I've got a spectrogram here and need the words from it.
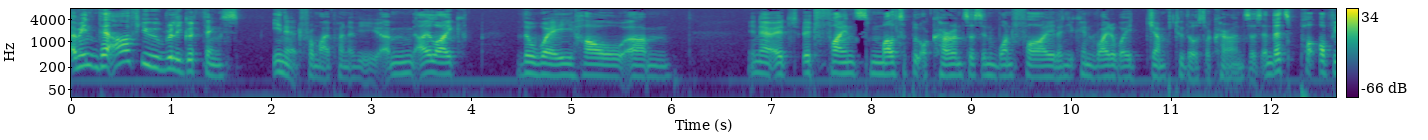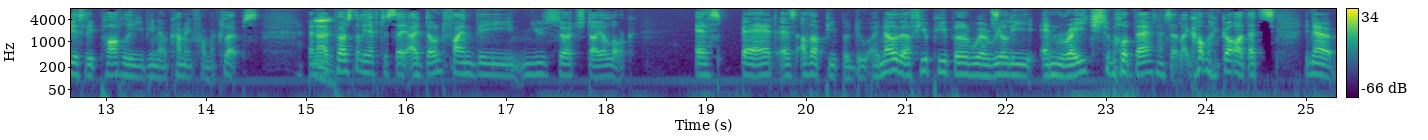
I mean, there are a few really good things in it from my point of view. I mean, I like the way how um, you know it it finds multiple occurrences in one file, and you can right away jump to those occurrences, and that's po- obviously partly you know coming from Eclipse. And I Mm. personally have to say, I don't find the new search dialog as bad as other people do. I know there are a few people who are really enraged about that and said like, "Oh my god, that's you know,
